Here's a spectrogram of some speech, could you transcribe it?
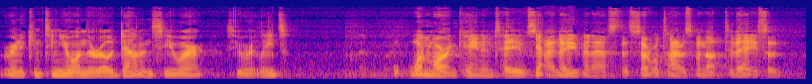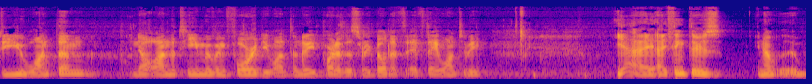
we're going to continue on the road down and see where, see where it leads. One more on Kane and Toews. Yeah. I know you've been asked this several times, but not today. So do you want them you know, on the team moving forward? Do you want them to be part of this rebuild if, if they want to be? Yeah, I, I think there's, you know,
